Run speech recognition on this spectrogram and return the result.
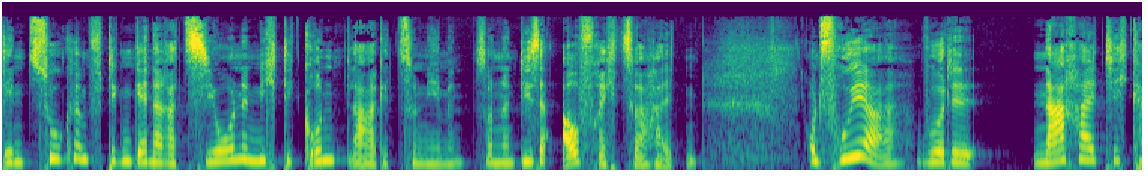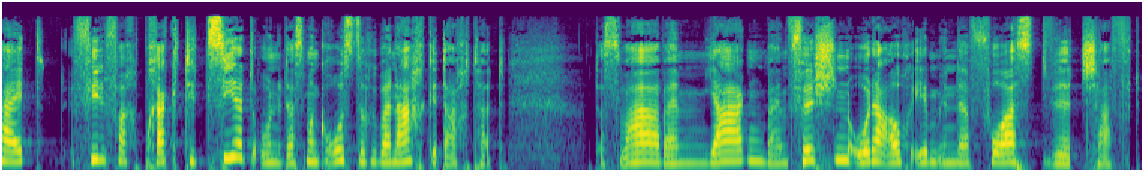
den zukünftigen Generationen nicht die Grundlage zu nehmen, sondern diese aufrechtzuerhalten. Und früher wurde Nachhaltigkeit vielfach praktiziert, ohne dass man groß darüber nachgedacht hat. Das war beim Jagen, beim Fischen oder auch eben in der Forstwirtschaft.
